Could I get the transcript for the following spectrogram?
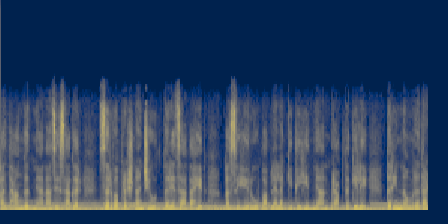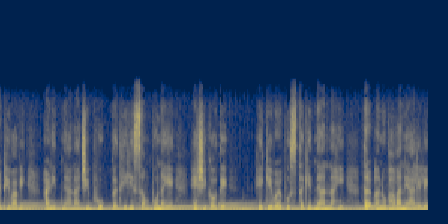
अथांग ज्ञानाचे सागर सर्व प्रश्नांची उत्तरे जात आहेत. असे हे रूप आपल्याला कितीही ज्ञान प्राप्त केले तरी नम्रता ठेवावी आणि ज्ञानाची भूक कधीही संपू नये हे शिकवते. हे केवळ पुस्तकी ज्ञान नाही तर अनुभवाने आलेले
